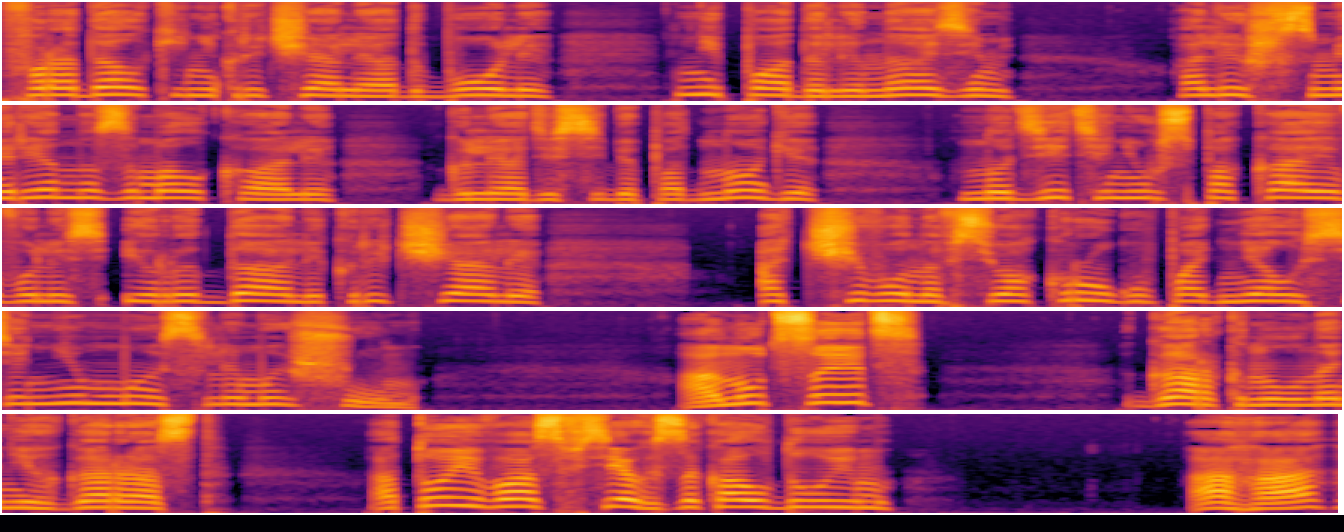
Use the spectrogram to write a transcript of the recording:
фарадалки не кричали от боли не падали на земь, а лишь смиренно замолкали, глядя себе под ноги, но дети не успокаивались и рыдали, кричали, отчего на всю округу поднялся немыслимый шум. «А ну, цыц!» — гаркнул на них Гораст. «А то и вас всех заколдуем!» «Ага,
